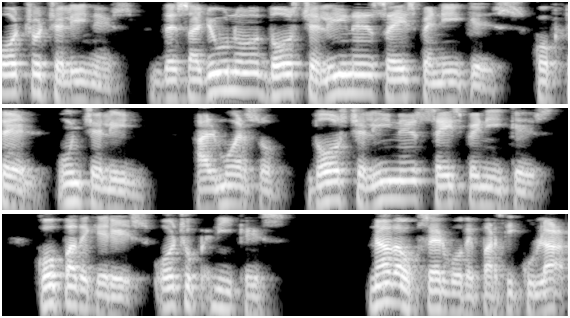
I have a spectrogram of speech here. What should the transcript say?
ocho chelines, desayuno dos chelines seis peniques, cóctel un chelín, almuerzo dos chelines seis peniques, copa de jerez ocho peniques. Nada observo de particular.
